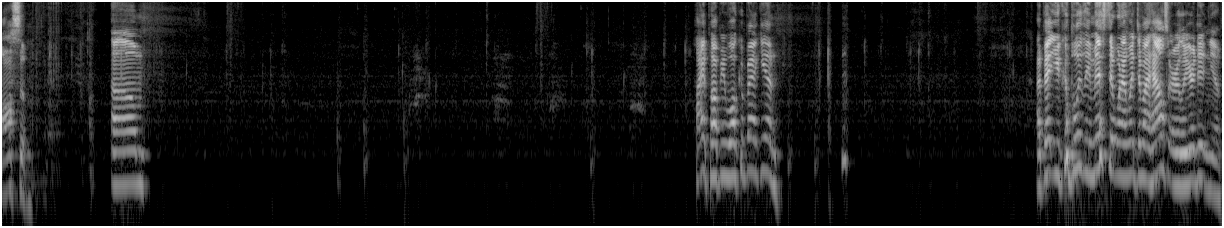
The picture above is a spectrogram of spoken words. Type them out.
Awesome. Um, hi, puppy. Welcome back in. I bet you completely missed it when I went to my house earlier, didn't you?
